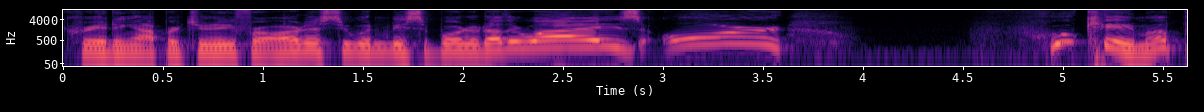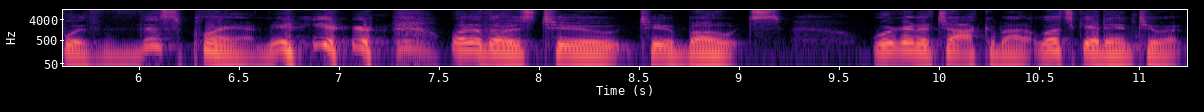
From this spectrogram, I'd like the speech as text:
creating opportunity for artists who wouldn't be supported otherwise, or who came up with this plan? Maybe you're one of those two two boats. We're going to talk about it. Let's get into it.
